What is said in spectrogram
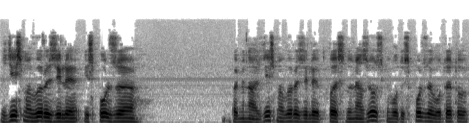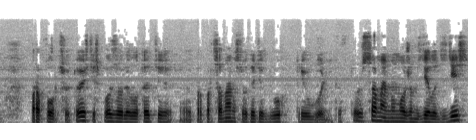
Здесь мы выразили, используя Напоминаю, здесь мы выразили P с двумя звездочками, вот используя вот эту пропорцию. То есть использовали вот эти э, пропорциональность вот этих двух треугольников. То же самое мы можем сделать здесь.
